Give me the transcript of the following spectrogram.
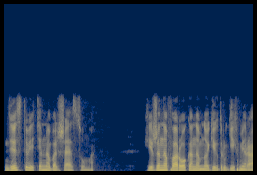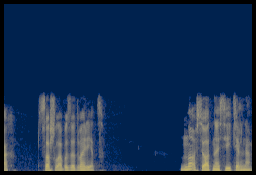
«Действительно большая сумма. Хижина Фарока на многих других мирах сошла бы за дворец. Но все относительно,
